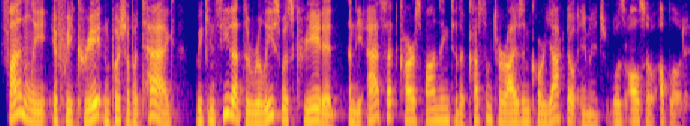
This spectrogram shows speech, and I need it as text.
Finally, if we create and push up a tag, we can see that the release was created and the asset corresponding to the custom Torizon Core Yocto image was also uploaded.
